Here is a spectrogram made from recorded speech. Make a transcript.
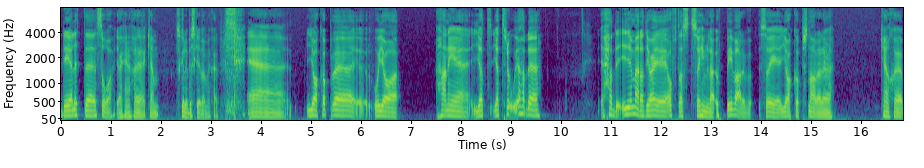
det är lite så jag kanske kan, skulle beskriva mig själv. Eh, Jakob eh, och jag, han är, jag, jag tror jag hade, jag hade, i och med att jag är oftast så himla uppe i varv så är Jakob snarare kanske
